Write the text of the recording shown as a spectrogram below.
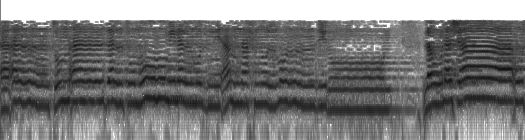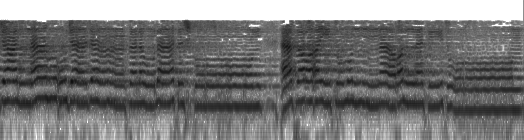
أَأَنتُمْ أَنزَلْتُمُوهُ مِنَ الْمُزْنِ أَمْ نَحْنُ الْمُنزِلُونَ لَوْ نَشَاءُ جَعَلْنَاهُ أُجَاجًا فَلَوْلَا تَشْكُرُونَ أَفَرَأَيْتُمُ النَّارَ الَّتِي تُورُونَ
